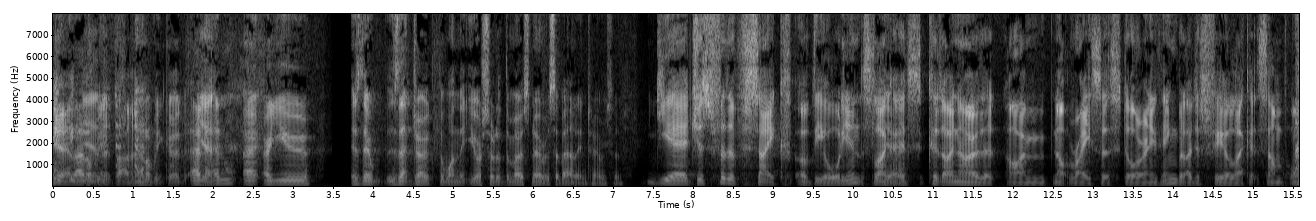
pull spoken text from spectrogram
yeah, that'll Yeah, be that's fun. fun. That'll be good. And Yeah. and uh, are you? Is there is that joke the one that you're sort of the most nervous about in terms of? Yeah, just for the sake of the audience. Like, Yeah. it's because I know that I'm not racist or anything, but I just feel like at some point,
